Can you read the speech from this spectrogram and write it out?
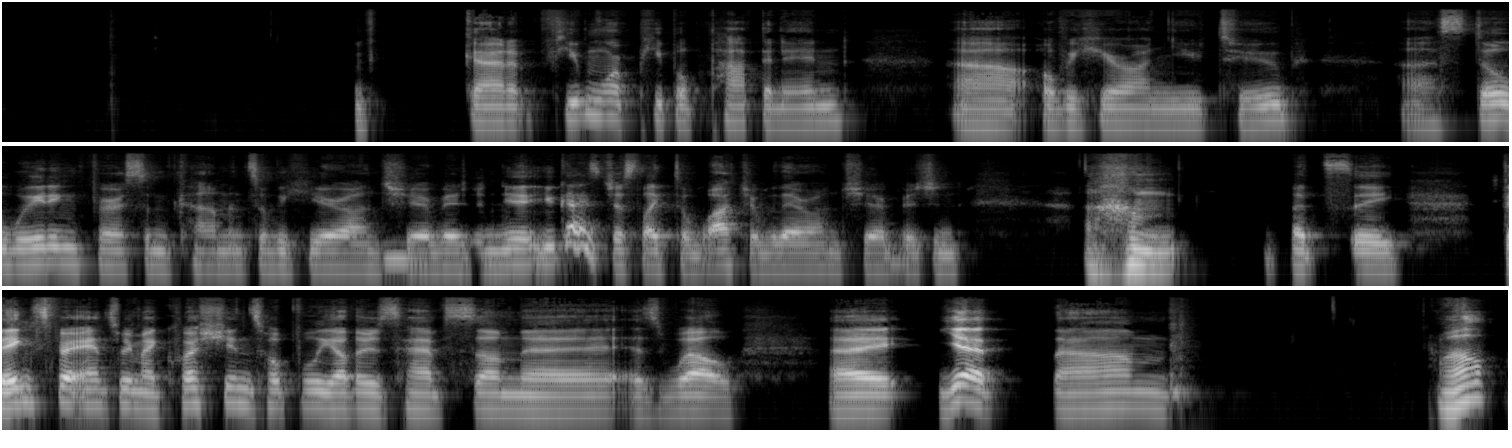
we've got a few more people popping in uh, over here on YouTube. Uh, still waiting for some comments over here on mm-hmm. ShareVision. Yeah, you guys just like to watch over there on ShareVision. Um, let's see. Thanks for answering my questions. Hopefully, others have some uh, as well. Uh, yeah. Um, well,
